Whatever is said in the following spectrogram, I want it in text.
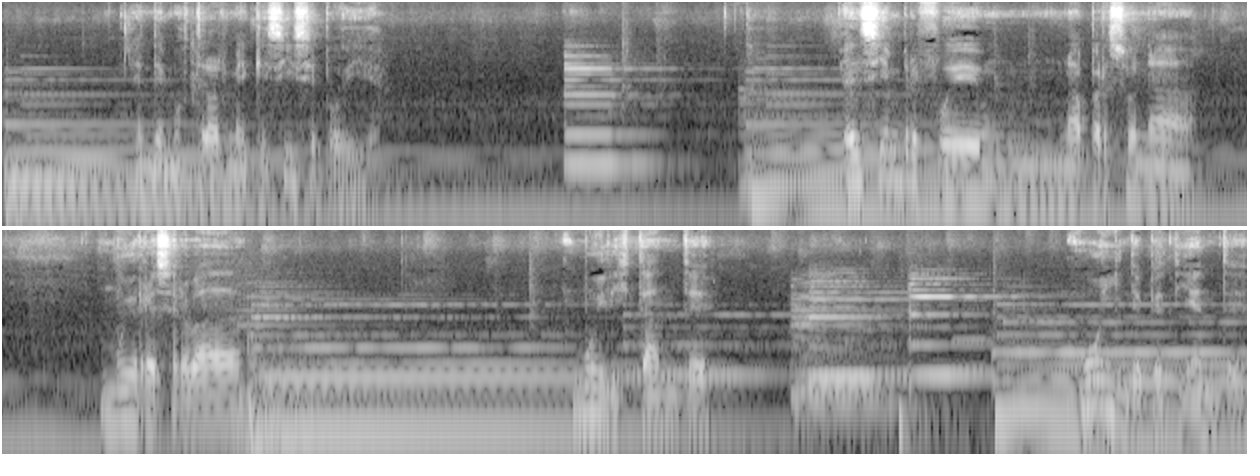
en demostrarme que sí se podía. Él siempre fue una persona muy reservada, muy distante, muy independiente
